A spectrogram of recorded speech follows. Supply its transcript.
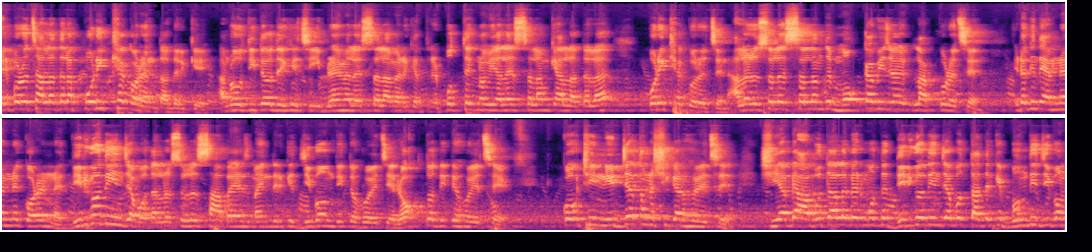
এরপর হচ্ছে আল্লাহ তালা পরীক্ষা করেন তাদেরকে। আমরা অতীতেও দেখেছি ইব্রাহিম আলাইসাল্লামের ক্ষেত্রে প্রত্যেক নবী আলাইসাল্লামকে আল্লাহ তালা পরীক্ষা করেছেন। আল্লাহ রসুল্লাহাম যে মক্কা বিজয় লাভ করেছেন, এটা কিন্তু এমনি এমনি করেন নাই। দীর্ঘদিন যাবৎ আল্লাহ রসুল্লাহ সাহবাইজ জীবন দিতে হয়েছে, রক্ত দিতে হয়েছে, কঠিন নির্যাতনের শিকার হয়েছে। শিয়াবে আবু তালেবের মধ্যে দীর্ঘদিন যাবৎ তাদেরকে বন্দি জীবন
